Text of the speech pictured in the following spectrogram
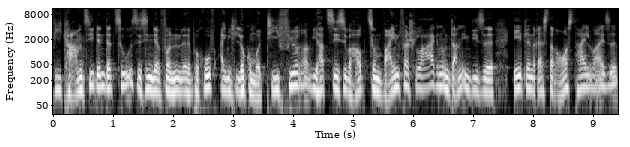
Wie kamen Sie denn dazu? Sie sind ja von äh, Beruf eigentlich Lokomotivführer. Wie hat Sie es überhaupt zum Wein verschlagen und dann in diese edlen Restaurants teilweise?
